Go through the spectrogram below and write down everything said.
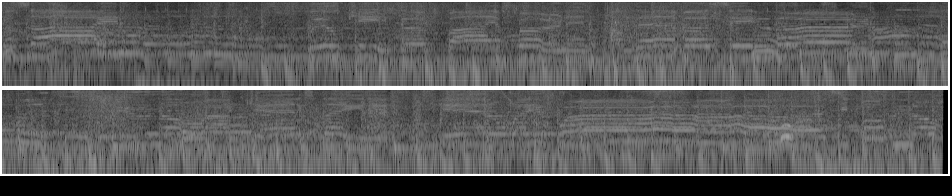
the sun.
